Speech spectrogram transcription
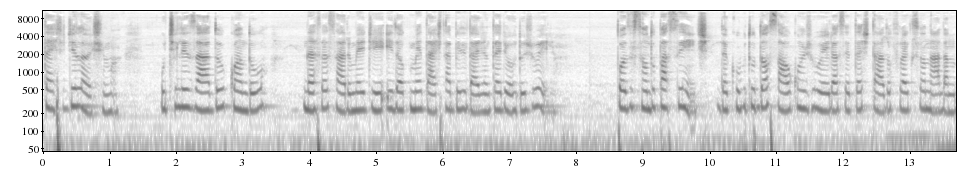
Teste de Lushman utilizado quando necessário medir e documentar a estabilidade anterior do joelho. Posição do paciente: decúbito dorsal com o joelho a ser testado flexionado a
